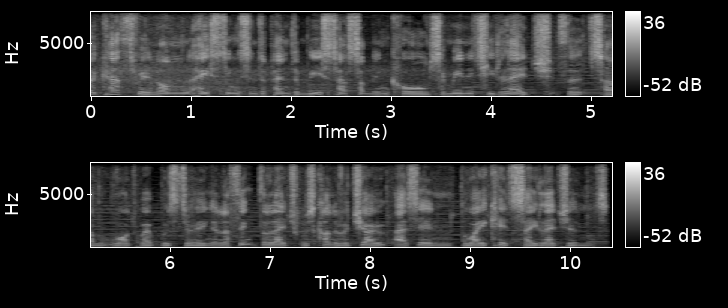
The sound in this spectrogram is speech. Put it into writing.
So, Catherine, on Hastings Independent, we used to have something called Community Ledge that um, Rod Webb was doing, and I think the ledge was kind of a joke, as in the way kids say legends,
